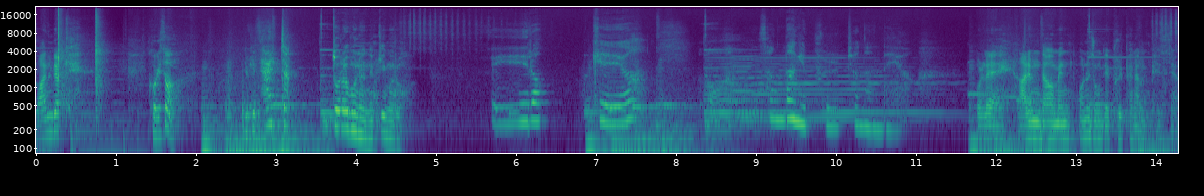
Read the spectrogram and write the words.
완벽해. 거기서 이렇게 살짝 돌아보는 느낌으로 이렇게요? 어, 상당히 불편한데요. 원래 아름다움엔 어느 정도의 불편함은 필수야.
